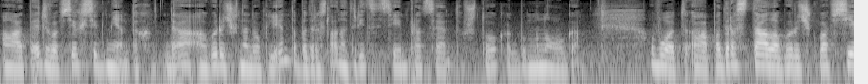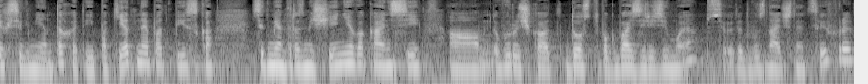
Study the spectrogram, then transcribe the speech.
опять же, во всех сегментах. Да, выручка на одного клиента подросла на 37%, что как бы много. Вот, а, подрастала выручка во всех сегментах, это и пакетная подписка, сегмент размещения вакансий, а, выручка от доступа к базе резюме, все это двузначные цифры,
